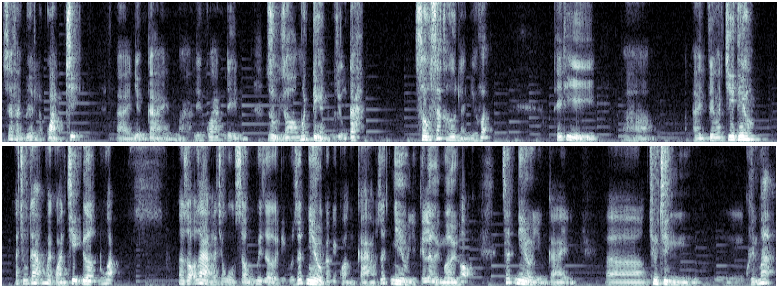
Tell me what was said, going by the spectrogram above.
sẽ phải biết là quản trị à, những cái mà liên quan đến rủi ro mất tiền của chúng ta. Sâu sắc hơn là như vậy. Thế thì à, về mặt chi tiêu. Là chúng ta cũng phải quản trị được đúng không ạ? Rõ ràng là trong cuộc sống bây giờ thì có rất nhiều các cái quảng cáo rất nhiều những cái lời mời gọi rất nhiều những cái uh, chương trình khuyến mại.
